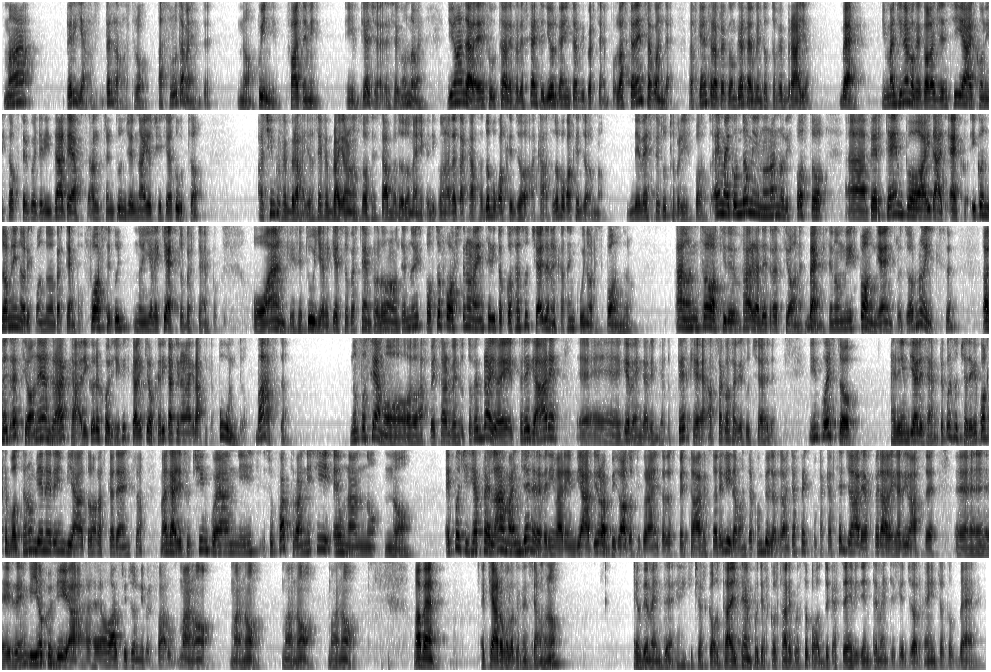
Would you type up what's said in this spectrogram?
Ma per, gli altri, per l'altro, assolutamente no. Quindi fatemi il piacere, secondo me, di non andare a esultare per le scadenze, di organizzarvi per tempo. La scadenza quando è? La scadenza della precompilata è il 28 febbraio? Beh, immaginiamo che con l'agenzia e con i software che utilizzate al 31 gennaio ci sia tutto. Al 5 febbraio, 6 febbraio, ora non so se sabato o domenica, dico una data a caso, dopo qualche, gio- a caso, dopo qualche giorno deve essere tutto predisposto. Eh, ma i condomini non hanno risposto uh, per tempo ai dati. Ecco, i condomini non rispondono per tempo. Forse tu non gliel'hai chiesto per tempo o anche se tu gliel'hai chiesto per tempo e loro non ti hanno risposto, forse non hai inserito cosa succede nel caso in cui non rispondono. Ah, non so chi deve fare la detrazione. Bene, se non mi rispondi entro giorno X, la detrazione andrà a carico del codice fiscale che ho caricato in anagrafica. Punto. Basta. Non possiamo aspettare il 28 febbraio e pregare eh, che venga rinviato. Perché? Altra cosa che succede. In questo rinviare sempre. Poi succede che qualche volta non viene rinviato la scadenza, magari su 5 anni, su 4 anni sì e un anno no. E poi ci si appella, ah ma in genere veniva rinviato, io ero abituato sicuramente ad aspettare, stare lì davanti al computer, davanti a Facebook, a cazzeggiare, a sperare che arrivasse eh, il rinvio così ah, ho altri giorni per farlo. Ma no, ma no, ma no, ma no. Vabbè, è chiaro quello che pensiamo, no? E ovviamente eh, chi ci ascolta ha il tempo di ascoltare questo podcast e evidentemente si è già organizzato bene.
